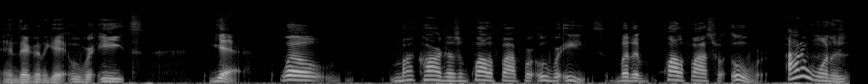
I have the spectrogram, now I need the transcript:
and they're gonna get Uber Eats, yeah. Well, my car doesn't qualify for Uber Eats, but it qualifies for Uber. I don't want to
